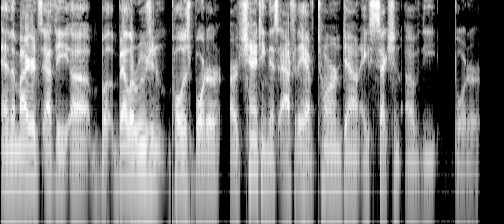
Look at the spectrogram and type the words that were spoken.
and the migrants at the uh, B- Belarusian Polish border are chanting this after they have torn down a section of the border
